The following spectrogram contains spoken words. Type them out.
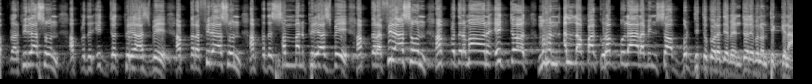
আপনারা ফিরে আসুন, আপনাদের ইজ্জত ফিরে আসবে, আপনারা ফিরে আসুন, আপনাদের সম্মান ফিরে আসবে, আপনারা ফিরে আসুন, আপনাদের মান, ইজ্জত, মহান আল্লাহ পাক রব্বুল আলামিন সব বর্ধিত করে দেবেন, জোরে বলুন, ঠিক কিনা?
